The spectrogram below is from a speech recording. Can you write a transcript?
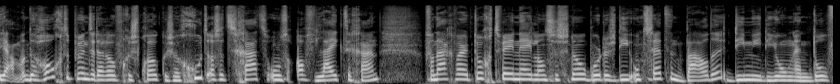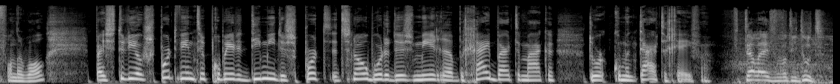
Ja, want de hoogtepunten daarover gesproken. Zo goed als het schaats ons af lijkt te gaan. Vandaag waren er toch twee Nederlandse snowboarders die ontzettend baalden. Dimi de Jong en Dolf van der Wal. Bij Studio Sportwinter probeerde Dimi de sport, het snowboarden dus meer eh, begrijpbaar te maken door commentaar te geven. Vertel even wat hij doet.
